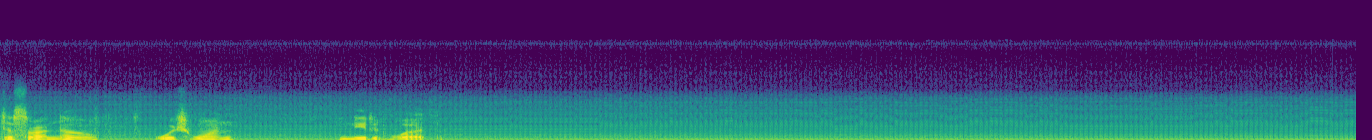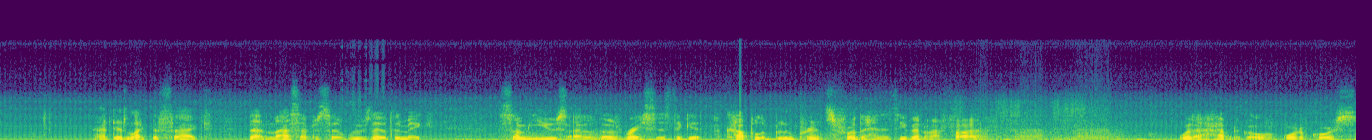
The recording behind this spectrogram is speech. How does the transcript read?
just so I know which one needed what. I did like the fact that in last episode we was able to make some use out of those races to get a couple of blueprints for the Hennessy Venom F5 without having to go overboard of course.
